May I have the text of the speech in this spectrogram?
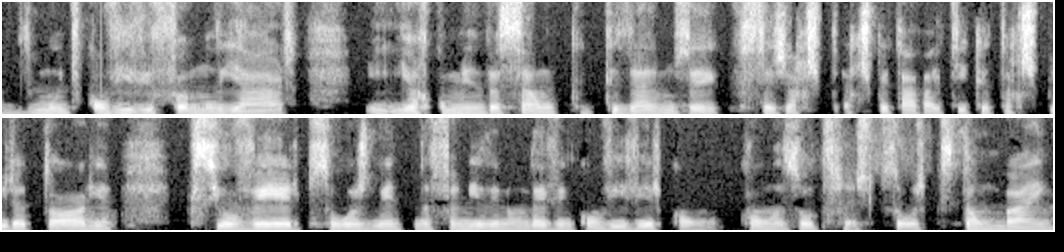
de muito convívio familiar e a recomendação que, que, damos é que seja respeitada a etiqueta respiratória, que se houver pessoas doentes na família não devem conviver com, com as outras pessoas que estão bem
